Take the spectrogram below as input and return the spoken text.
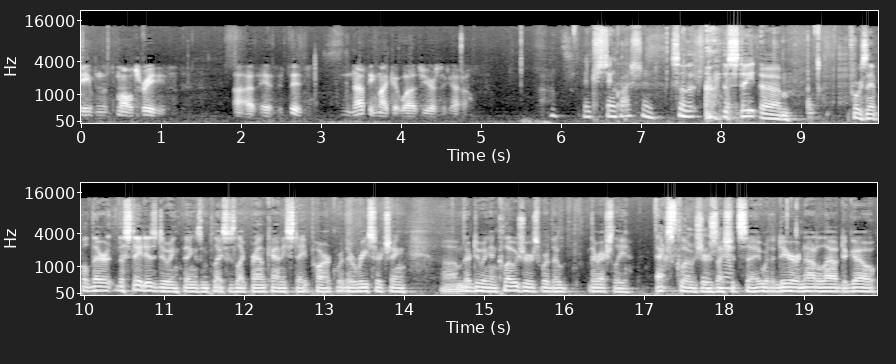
even the small trees. Uh, it, it's nothing like it was years ago. Interesting question. So the, the state, um, for example, the state is doing things in places like Brown County State Park where they're researching. Um, they're doing enclosures where they're, they're actually exclosures, yeah. I should say, where the deer are not allowed to go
